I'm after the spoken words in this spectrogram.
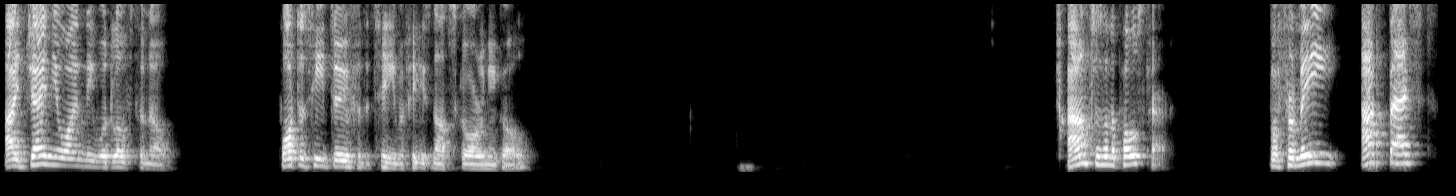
I genuinely would love to know. What does he do for the team if he's not scoring a goal? Answers on a postcard. But for me, at best,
